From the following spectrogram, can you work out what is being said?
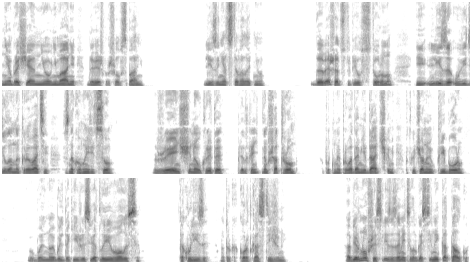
Не обращая на него внимания, Давеш прошел в спальню. Лиза не отставала от него. Давеш отступил в сторону, и Лиза увидела на кровати знакомое лицо. Женщина, укрытая предохранительным шатром, опутанная проводами и датчиками, подключенными к приборам. У больной были такие же светлые волосы, как у Лизы, но только коротко остриженные. Обернувшись, Лиза заметила в гостиной каталку,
